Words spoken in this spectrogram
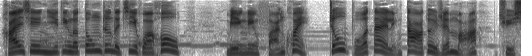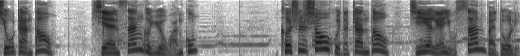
韩信拟定了东征的计划后，命令樊哙、周勃带领大队人马去修栈道，限三个月完工。可是烧毁的栈道接连有三百多里，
